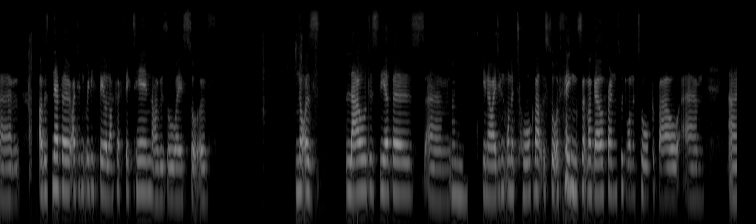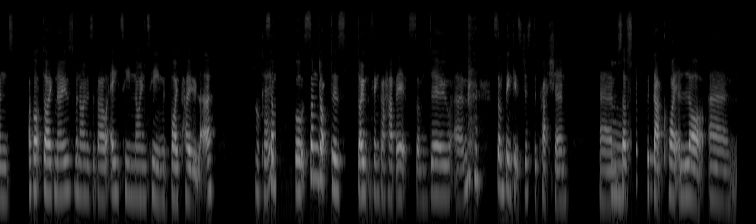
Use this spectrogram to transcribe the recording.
um, I was never, I didn't really feel like I fit in. I was always sort of not as loud as the others. Um, mm. You know, I didn't want to talk about the sort of things that my girlfriends would want to talk about. Um, and I got diagnosed when I was about 18, 19 with bipolar. Okay. Some, well, some doctors don't think I have it, some do. Um, some think it's just depression. Um, So mm. I've struggled with that quite a lot um,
